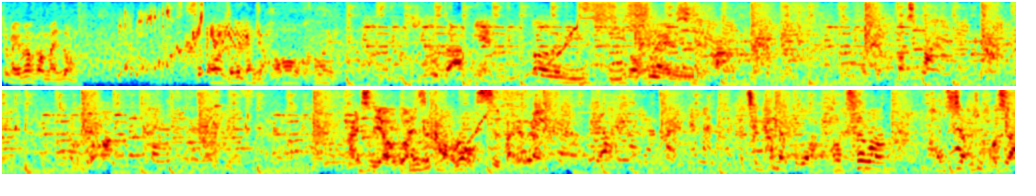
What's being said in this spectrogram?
就没办法买这种。哦，这个感觉好好喝哎。手打面，鳄鱼骑龙来士食。堂，好吃吗？ 还是要，还是烤肉，四百要不要？不要，两百，两百。而且两百多啊，好吃吗？好吃啊，就好吃啊。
